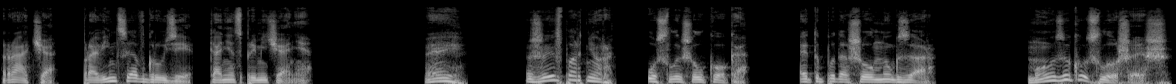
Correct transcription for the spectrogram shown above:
Рача. Провинция в Грузии. Конец примечания. «Эй, жив партнер?» — услышал Кока. Это подошел Нукзар. «Музыку слушаешь?»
